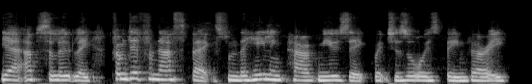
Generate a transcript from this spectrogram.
Yeah, absolutely. From different aspects, from the healing power of music, which has always been very,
